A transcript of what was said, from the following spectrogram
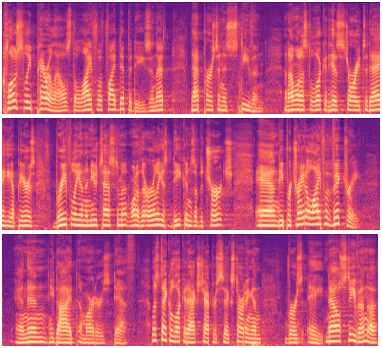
closely parallels the life of Phidippides, and that, that person is Stephen. And I want us to look at his story today. He appears briefly in the New Testament, one of the earliest deacons of the church, and he portrayed a life of victory. And then he died a martyr's death. Let's take a look at Acts chapter 6, starting in verse 8. Now, Stephen, a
